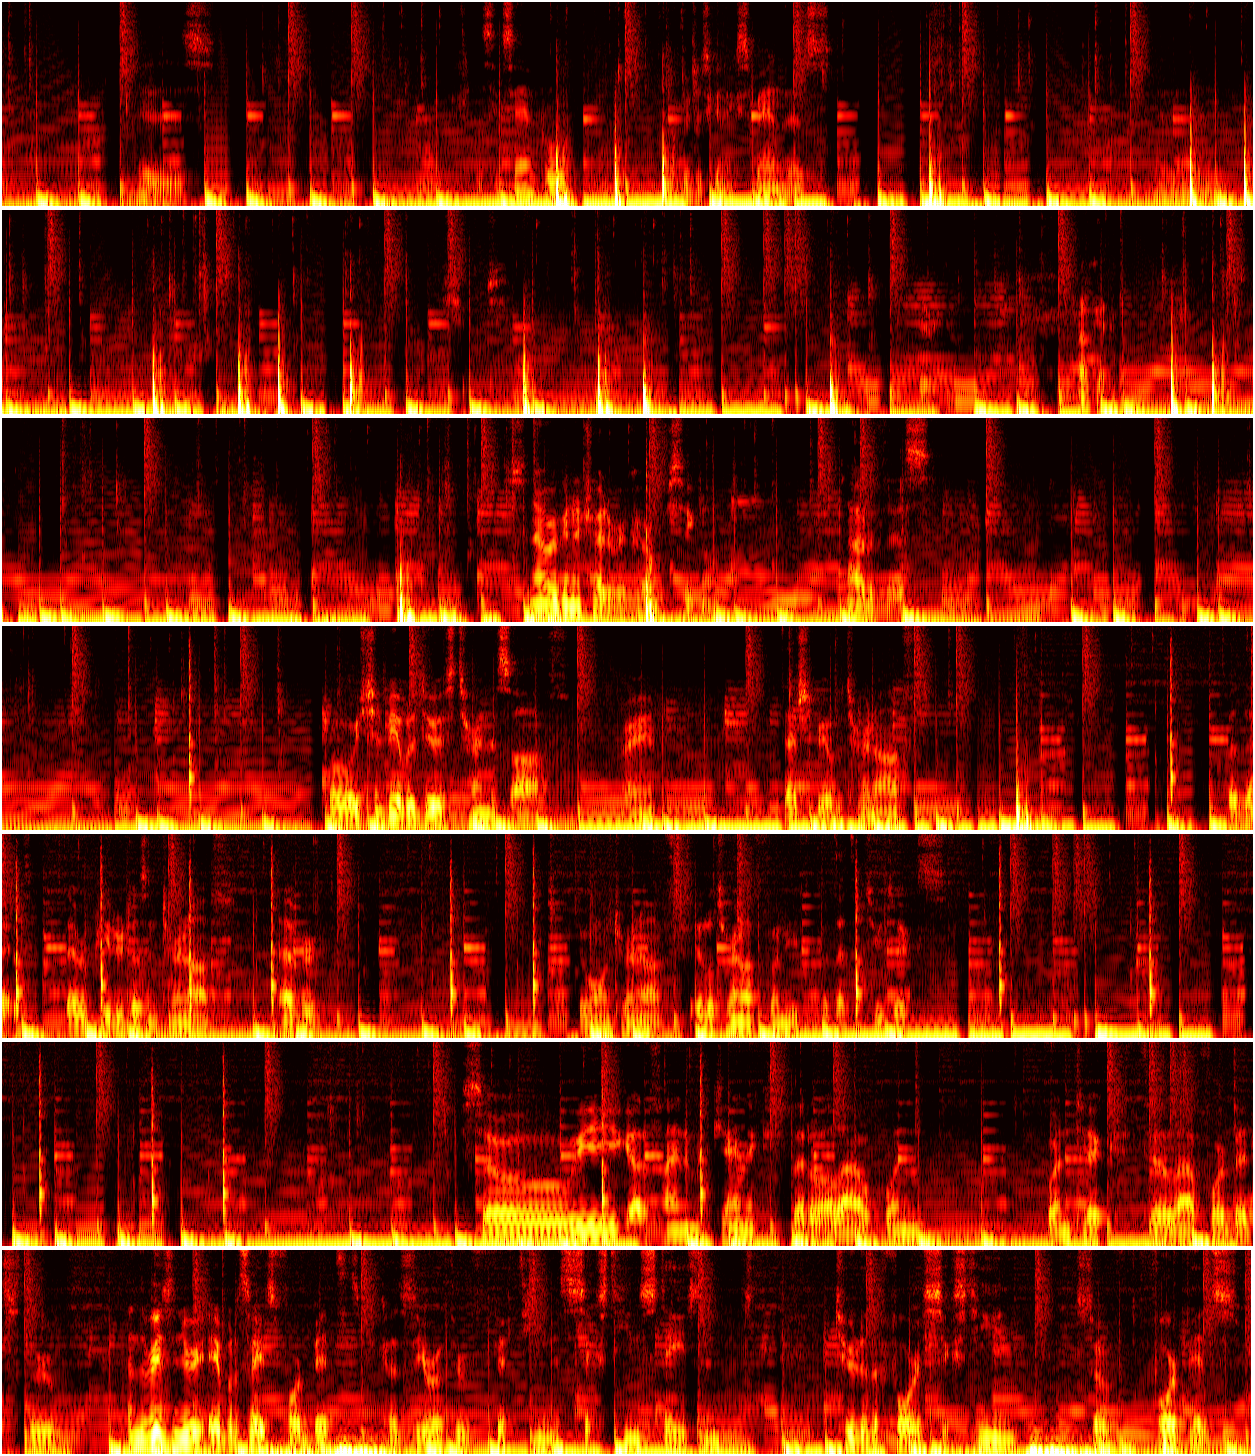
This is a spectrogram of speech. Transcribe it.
is, for this example, we're just going to expand this. There we go. Okay. So now we're going to try to recover signal out of this. What we should be able to do is turn this off, right? That should be able to turn off. But that, that repeater doesn't turn off, ever. It won't turn off. It'll turn off when you put that to two ticks. So we gotta find a mechanic that'll allow one one tick to allow four bits through. And the reason you're able to say it's four bits is because zero through fifteen is sixteen states and two to the four is sixteen. So four bits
